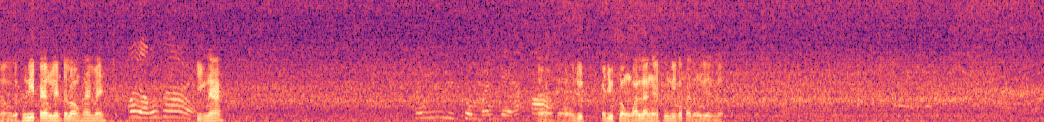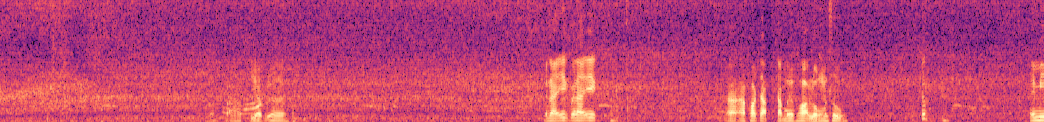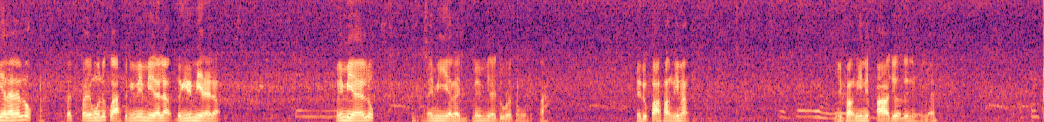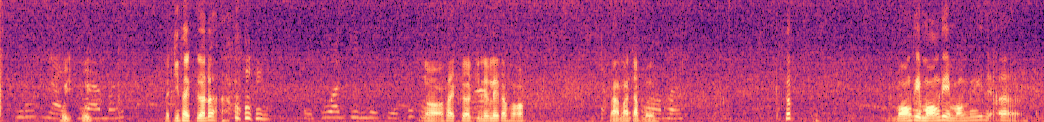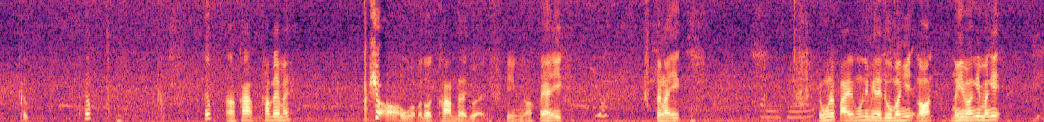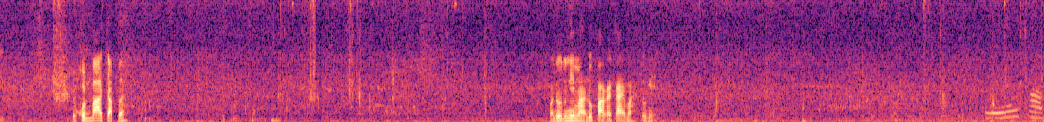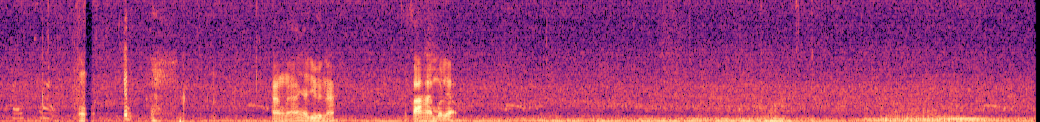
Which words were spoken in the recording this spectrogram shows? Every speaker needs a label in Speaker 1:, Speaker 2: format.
Speaker 1: อ๋อแล้วพรุ่งนี้ไปโรงเรียนจะร้องไห้ไหม
Speaker 2: ไม่ร้องไห้
Speaker 1: จริงนะ
Speaker 2: ไม่มีคนมาเด็ก
Speaker 1: อ๋
Speaker 2: ค่ะ
Speaker 1: อหยุดก็หยุดสองวันแล้วไงพรุ่งนี้ก็ไปโรงเรียนไงปลาเพียบเลย ไปไหนอีกไปไหนอีก อ่าพ่อจับจับมือพ่อลงมันสูงชุบไม่มีอะไรแล้วลูก ไปไปตรงนู้นดีกว่าตรงนี้ไม่มีอะไรแล้วตรงนี้ไม่มีอะไรแล้ว ไม่มีอะไรลูกไม่มีอะไรไม่มีอะไรดูแล้วตรงนู้นไปนี่ดูปลาฝั่งนี้มั่งมีฝั่งนี้เนี่ยปลาเยอะเลยนี่เห็นไหมอุ๊ยอุ๊ยเดี๋ยวกินใส่เกลือด้วย
Speaker 2: ตัวกินเด็กๆ
Speaker 1: อ๋อใส่เกลือกินเล็กๆก็พอมามาจับมือมองที่มองที่มองตรงนี้เนี่ยเออฮึบฮึบ ฮึบอ่าข้ามข้ามได้ไหมเช่อโอ้โหกระโดดข้ามได้ด้วยเก่งเนาะไปไหนอีกไปไหนอีกตรงนู้นไม่ไปตรงนู้นไม่มีอะไรดูมางี้ร้อนมางี้มางี้มางี้เดี๋ยวคนบ้าจับนะมาดูตรงนี้มาดูปลาใกล้ๆมาตรงนี้
Speaker 2: โอ้ปากใส
Speaker 1: ห่างนะอย่ายืนนะ ปลาหายหมดแล้ว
